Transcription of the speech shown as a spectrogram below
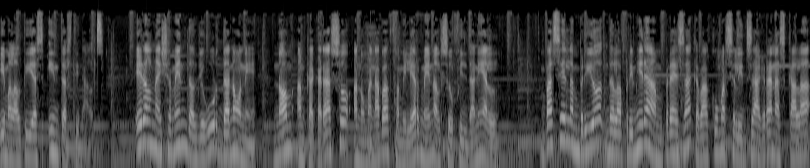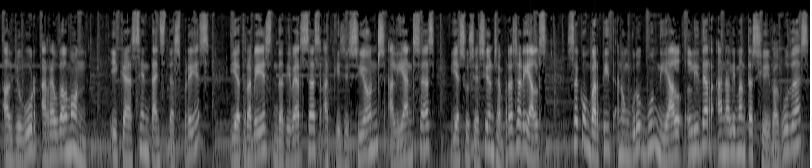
i malalties intestinals. Era el naixement del iogurt Danone, nom amb què Carasso anomenava familiarment el seu fill Daniel. Va ser l'embrió de la primera empresa que va comercialitzar a gran escala el iogurt arreu del món i que 100 anys després, i a través de diverses adquisicions, aliances i associacions empresarials, s'ha convertit en un grup mundial líder en alimentació i begudes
